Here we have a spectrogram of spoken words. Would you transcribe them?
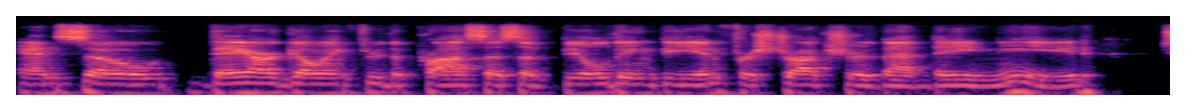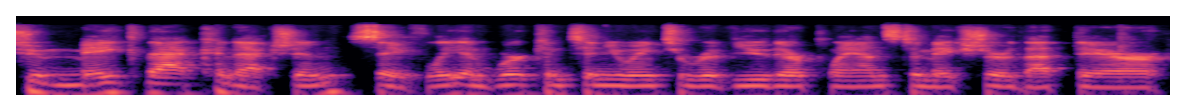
And so they are going through the process of building the infrastructure that they need to make that connection safely. And we're continuing to review their plans to make sure that they're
